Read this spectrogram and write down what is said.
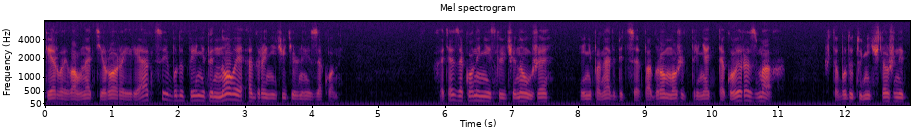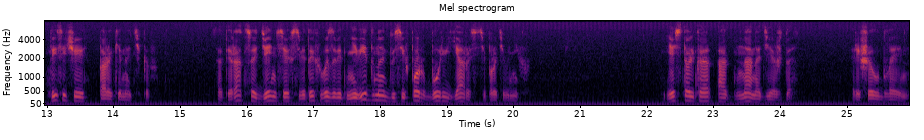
первая волна террора и реакции, будут приняты новые ограничительные законы. Хотя законы не исключено уже и не понадобится, погром может принять такой размах, что будут уничтожены тысячи паракинетиков. Операция «День всех святых» вызовет невиданную до сих пор бурю ярости против них. «Есть только одна надежда», — решил Блейн.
